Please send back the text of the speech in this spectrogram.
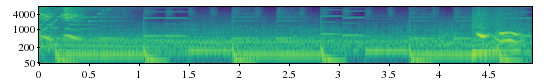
You did it! Find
